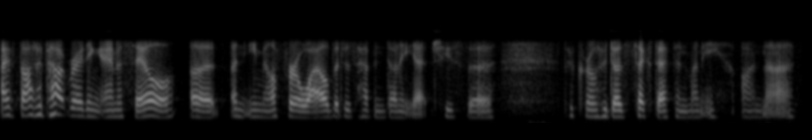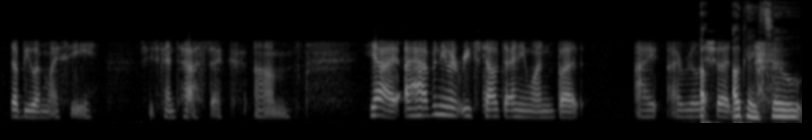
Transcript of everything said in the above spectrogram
I've thought about writing Anna Sale uh, an email for a while, but just haven't done it yet. She's the the girl who does Sex, Death, and Money on uh, WNYC. She's fantastic. Um, yeah, I, I haven't even reached out to anyone, but I, I really should. Okay, so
